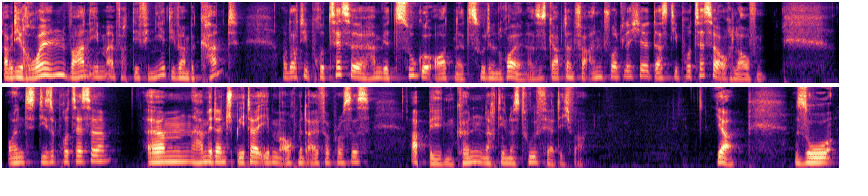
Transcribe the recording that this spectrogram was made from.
Aber die Rollen waren eben einfach definiert, die waren bekannt und auch die Prozesse haben wir zugeordnet zu den Rollen. Also es gab dann Verantwortliche, dass die Prozesse auch laufen. Und diese Prozesse ähm, haben wir dann später eben auch mit Alpha Process abbilden können, nachdem das Tool fertig war. Ja, so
